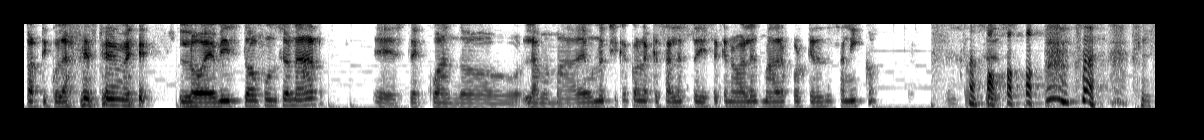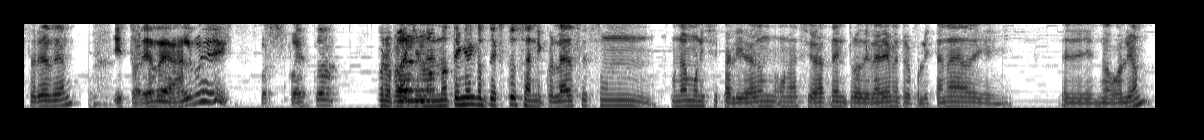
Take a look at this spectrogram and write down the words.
particularmente me, lo he visto funcionar este, cuando la mamá de una chica con la que sales te dice que no vales madre porque eres de Sanico. Entonces. ¿Historia real? Historia real, güey, por supuesto. Bueno, para, quien no... tenga el contexto, San Nicolás es un, una municipalidad, una ciudad dentro del área metropolitana de, de Nuevo León,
